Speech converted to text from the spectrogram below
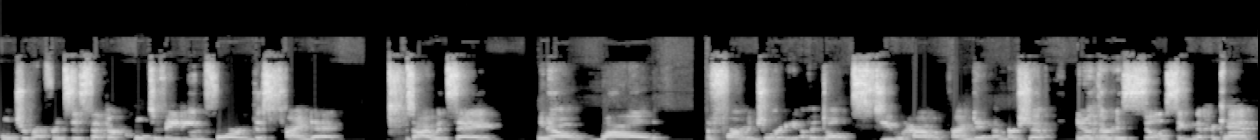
culture references that they're cultivating for this Prime Day. So I would say, you know, while the far majority of adults do have a Prime Day membership, you know, there is still a significant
